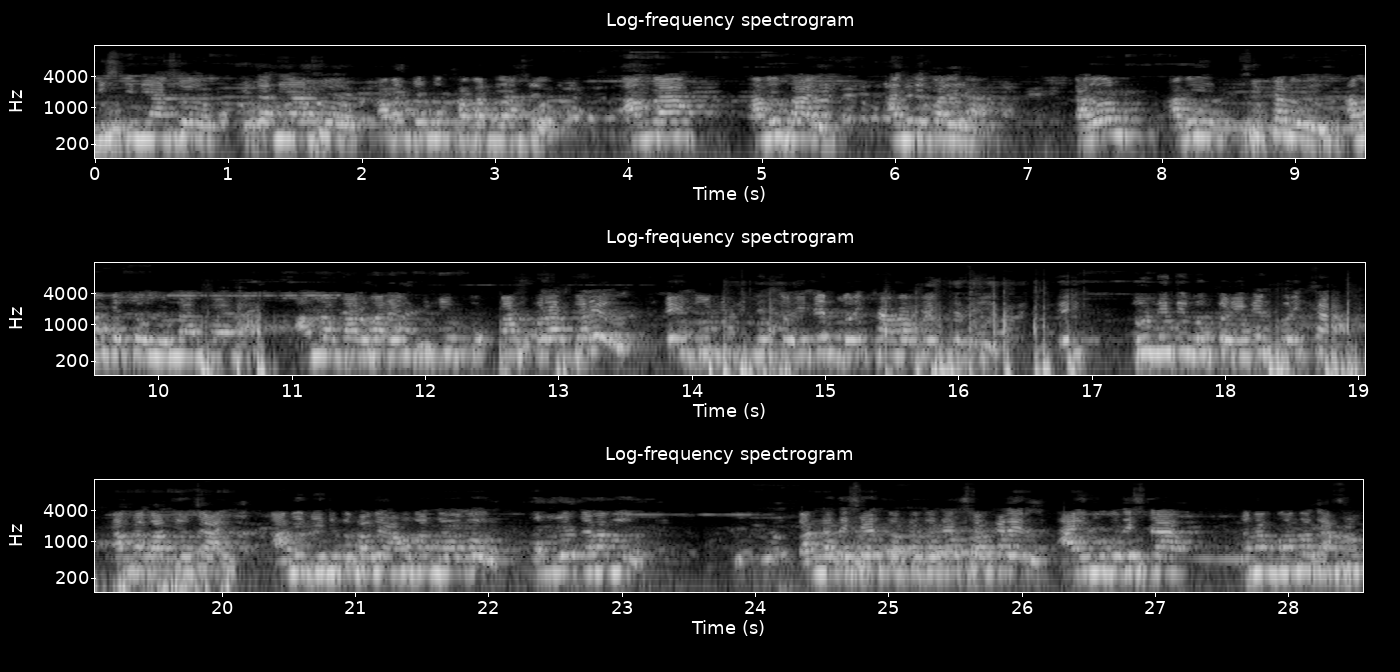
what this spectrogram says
মিষ্টি নিয়ে আসো, এটা নিয়ে আসো, আমার জন্য খাবার নিয়ে আসো। আমরা, আমি ভাই, আনতে পারি না। কারণ আমি শিক্ষা শিক্ষানবিশ, আমাকে কেউ মূল্যায়ন করে না। আমরা বারবার এমসিকিউ পাস করার পরেও এই দুর্নীতিমুক্ত রিটেন পরীক্ষা আমরা পেয়েছি এই দুর্নীতিমুক্ত রিটেন পরীক্ষা আমরা বাতিল চাই। আমি বিনীতভাবে আহ্বান জানাব, অনুরোধ জানাব, বাংলাদেশের তত্ত্বাবধায়ক সরকারের আইন উপদেষ্টা জনাব মোহাম্মদ আসিফ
